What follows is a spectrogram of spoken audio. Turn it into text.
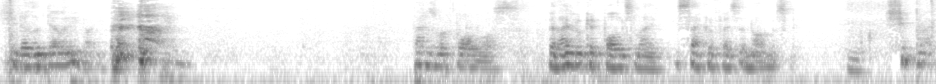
She doesn't tell anybody. that is what Paul was. When I look at Paul's life, he sacrificed enormously. Shipwrecked.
